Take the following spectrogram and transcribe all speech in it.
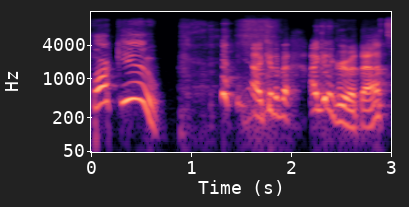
fuck you. yeah, I could have, I could agree with that.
